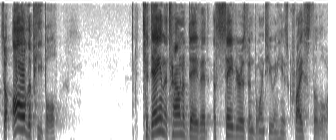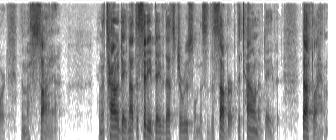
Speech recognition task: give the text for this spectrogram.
so all the people. Today in the town of David, a Savior has been born to you, and he is Christ the Lord, the Messiah in the town of David, not the city of David, that's Jerusalem. This is the suburb, the town of David, Bethlehem,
